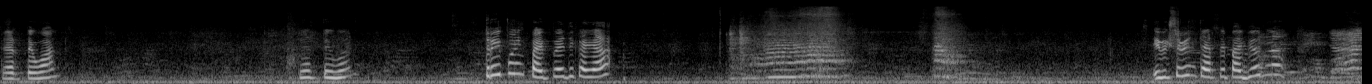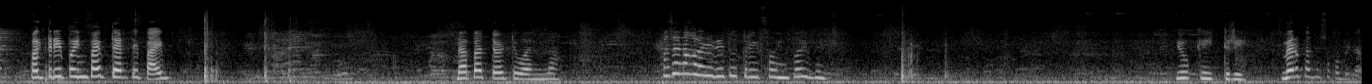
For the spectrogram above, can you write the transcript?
Thirty-one? Thirty-one? 3.5, pwede kaya? Ibig sabihin 35 yun na. Pag 3.5, 35. Dapat 31 lang. Kasi nakalagay dito 3.5 eh. UK3. Meron pa din sa kabila.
